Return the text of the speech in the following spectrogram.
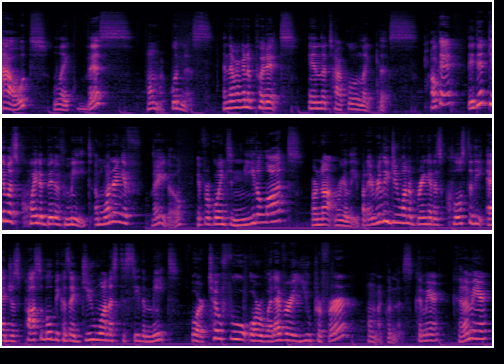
out like this. Oh my goodness. And then we're gonna put it in the taco like this. Okay, they did give us quite a bit of meat. I'm wondering if, there you go, if we're going to need a lot or not really. But I really do want to bring it as close to the edge as possible because I do want us to see the meat or tofu or whatever you prefer. Oh my goodness, come here, come here.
